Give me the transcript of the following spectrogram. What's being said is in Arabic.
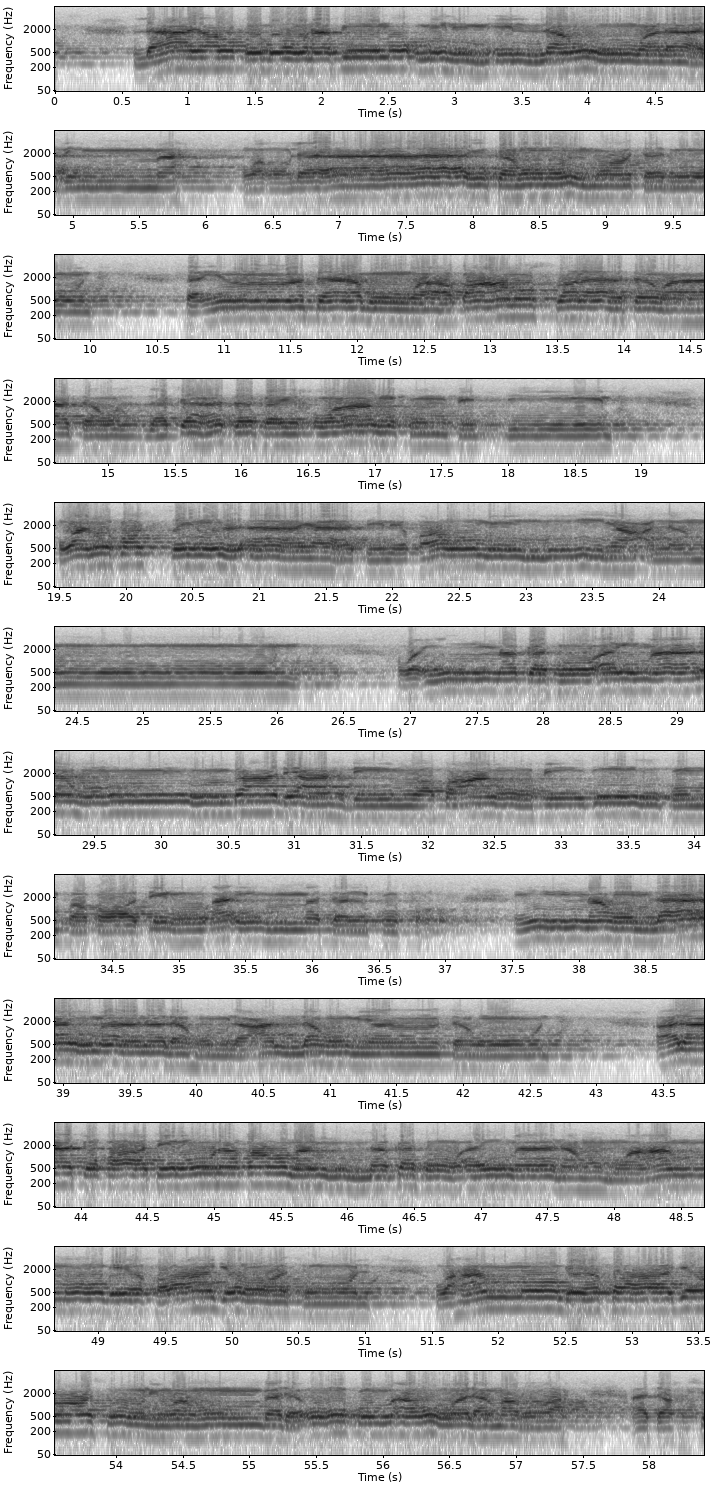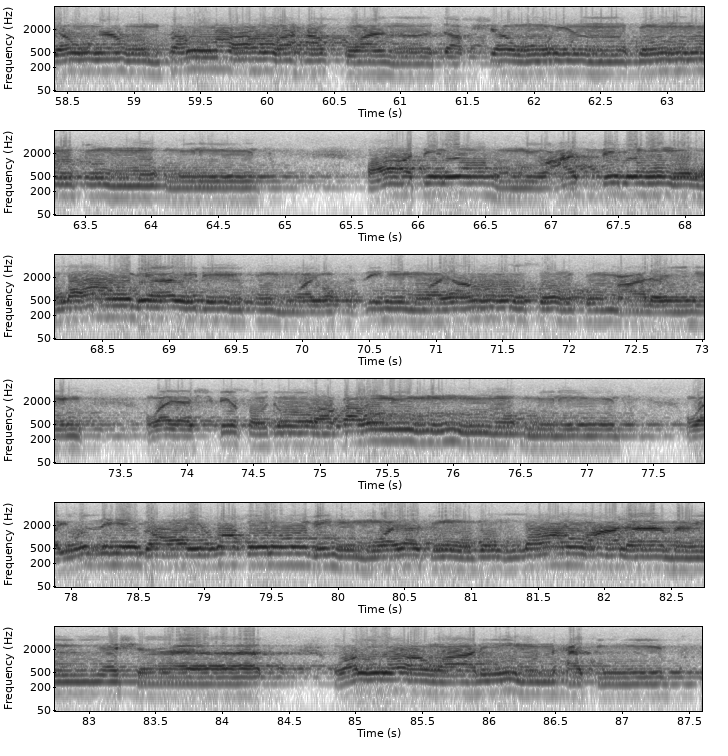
لا يرقبون في مؤمن إلا ولا ذمة وأولئك هم المعتدون. فإن تابوا وأقاموا الصلاة وآتوا الزكاة فإخوانكم في الدين. ونفصل الآيات لقوم يعلمون. وإن نكثوا أيمانهم بعد عهدهم وطعنوا في دينكم فقاتلوا أئمة الكفر. إنهم لا أيمان لهم لعلهم ينتهون. ألا تقاتلون قوما نكثوا أيمانهم وهموا بإخراج الرسول وهموا بإخراج الرسول وهم بدؤوكم أول مرة. أتخشونهم فالله أحق أن تخشوا إن كنتم مؤمنين. قاتلوهم يعذبهم الله بأيديكم ويخزهم وينصركم عليهم ويشف صدور قوم مؤمنين. ويذهب غيظ قلوبهم ويتوب الله على من يشاء. والله عليم حكيم.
